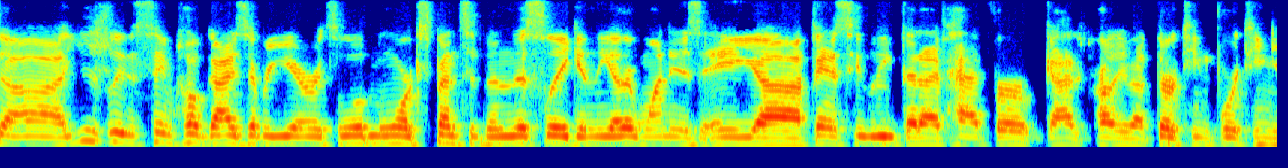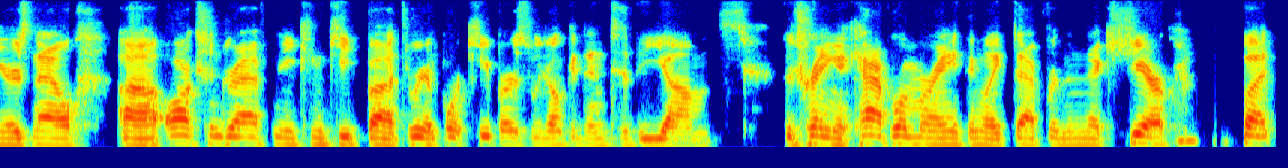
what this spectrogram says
uh, usually the same 12 guys every year. It's a little more expensive than this league. And the other one is a uh, fantasy league that I've had for, God, probably about 13, 14 years now. Uh, auction draft, and you can keep uh, three or four keepers. We don't get into the um, the training cap room or anything like that for the next year. But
